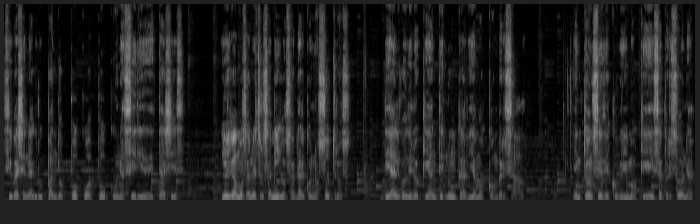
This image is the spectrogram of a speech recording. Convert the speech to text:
se vayan agrupando poco a poco una serie de detalles y oigamos a nuestros amigos hablar con nosotros de algo de lo que antes nunca habíamos conversado. Entonces descubrimos que esa persona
